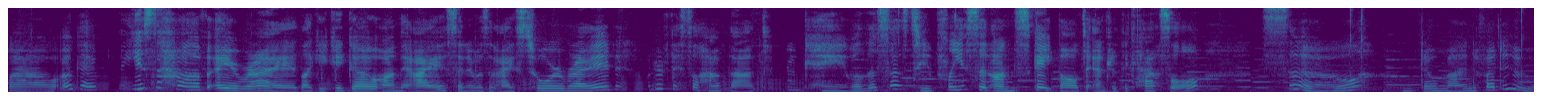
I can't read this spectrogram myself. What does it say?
wow, okay. I used to have a ride, like you could go on the ice and it was an ice tour ride. I wonder if they still have that. Okay, well this says to please sit on skateball to enter the castle. So, don't mind if I do.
